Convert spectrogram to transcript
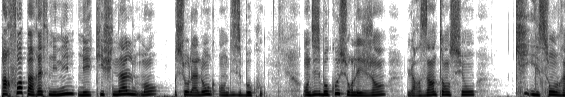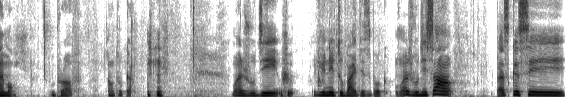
parfois paraissent minimes, mais qui finalement, sur la longue, en disent beaucoup. On dit beaucoup sur les gens, leurs intentions, qui ils sont vraiment. Prof, en tout cas. Moi, je vous dis, you need to buy this book. Moi, je vous dis ça, hein, parce que c'est...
